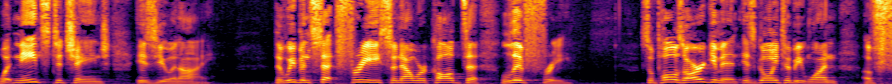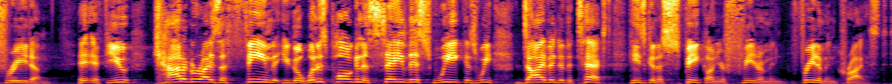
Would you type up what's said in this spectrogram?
What needs to change is you and I. That we've been set free, so now we're called to live free. So Paul's argument is going to be one of freedom. If you categorize a theme that you go, what is Paul going to say this week as we dive into the text? He's going to speak on your freedom in, freedom in Christ.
